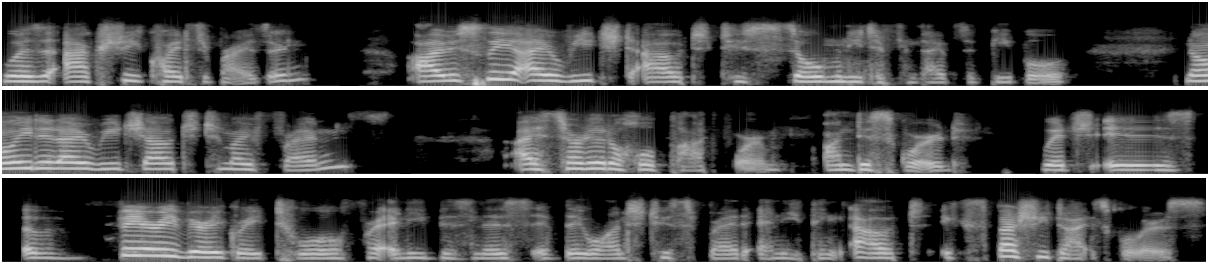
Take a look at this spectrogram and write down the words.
was actually quite surprising. Obviously i reached out to so many different types of people. Not only did i reach out to my friends i started a whole platform on discord which is a very very great tool for any business if they want to spread anything out especially to high schoolers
